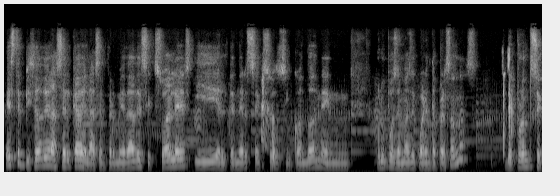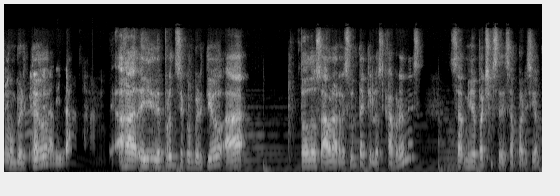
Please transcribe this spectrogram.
Este episodio era acerca de las enfermedades sexuales y el tener sexo sin condón en grupos de más de 40 personas. De pronto se de convirtió Navidad. Ajá, y de pronto se convirtió a todos. Ahora resulta que los cabrones, sa- mi pacha se desapareció.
